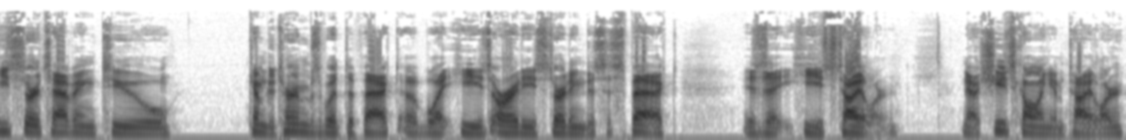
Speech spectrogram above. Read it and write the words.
he starts having to come to terms with the fact of what he's already starting to suspect is that he's Tyler. Now she's calling him Tyler.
